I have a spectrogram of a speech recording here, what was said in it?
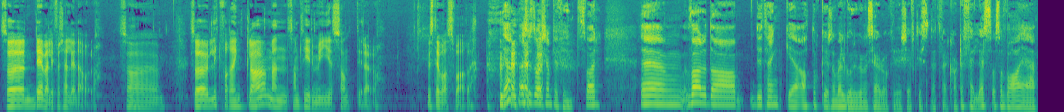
Så det er veldig forskjellig der òg, da. Så, så litt forenkla, men samtidig mye sant i det, da. Hvis det var svaret. Ja, jeg syns det var kjempefint svar. Um, hva er det da du tenker at dere som velger å organisere dere i Skeivt kristent nettverk, har til felles? Altså, hva er,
